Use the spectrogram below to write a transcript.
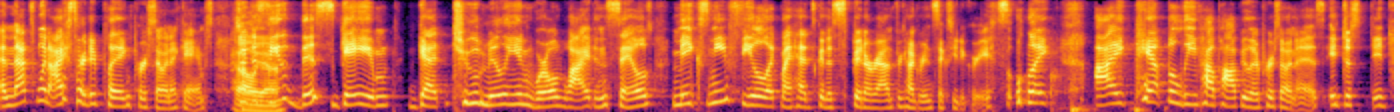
And that's when I started playing Persona games. Hell so to yeah. see this game get 2 million worldwide in sales makes me feel like my head's going to spin around 360 degrees. like I can't believe how popular Persona is. It just it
